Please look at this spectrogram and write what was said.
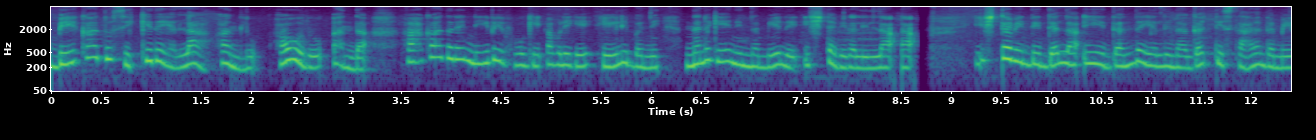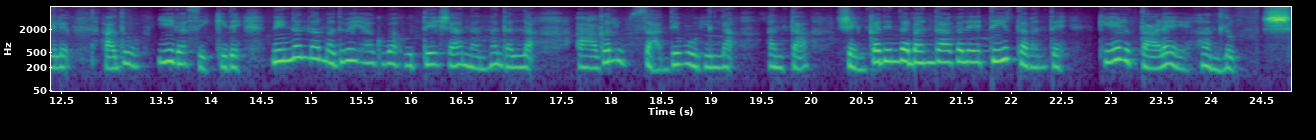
ಬೇಕಾದ್ದು ಸಿಕ್ಕಿದೆಯಲ್ಲ ಅಂದ್ಲು. ಹೌದು ಅಂದ. ಹಾಗಾದರೆ ನೀವೇ ಹೋಗಿ ಅವಳಿಗೆ ಹೇಳಿ ಬನ್ನಿ. ನನಗೆ ನಿನ್ನ ಮೇಲೆ ಇಷ್ಟವಿರಲಿಲ್ಲ. ಇಷ್ಟವಿದ್ದಿದ್ದೆಲ್ಲ ಈ ದಂಧೆಯಲ್ಲಿನ ಗಟ್ಟಿ ಸ್ಥಾನದ ಮೇಲೆ. ಅದು ಈಗ ಸಿಕ್ಕಿದೆ. ನಿನ್ನನ್ನು ಮದುವೆಯಾಗುವ ಉದ್ದೇಶ ನನ್ನದಲ್ಲ. ಆಗಲು ಸಾಧ್ಯವೂ ಇಲ್ಲ ಅಂತ ಶಂಕದಿಂದ ಬಂದಾಗಲೇ ತೀರ್ಥವಂತೆ ಕೇಳುತ್ತಾಳೆ ಅಂದ್ಲು. ಶ್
